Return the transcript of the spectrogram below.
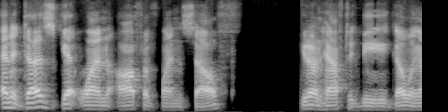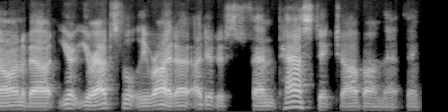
And it does get one off of oneself. You don't have to be going on about you're you're absolutely right. I, I, did a fantastic job on that thing.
